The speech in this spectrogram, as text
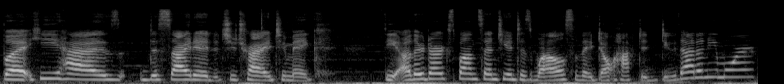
but he has decided to try to make the other darkspawn sentient as well so they don't have to do that anymore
